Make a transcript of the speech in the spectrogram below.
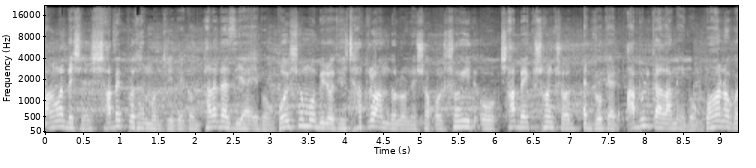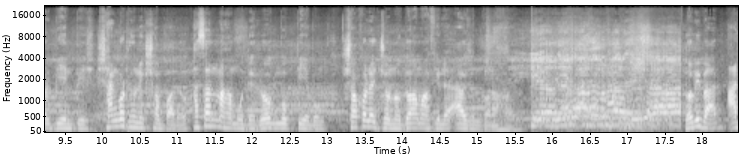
বাংলাদেশের সাবেক প্রধানমন্ত্রী বেগম খালেদা জিয়া এবং বৈষম্য বিরোধী ছাত্র আন্দোলনের সকল শহীদ ও সাবেক সংসদ অ্যাডভোকেট আবুল কালাম এবং মহানগর বিএনপির সাংগঠনিক সম্পাদক হাসান মাহমুদের রোগ মুক্তি এবং সকলের জন্য দোয়া মাহফিলের আয়োজন করা হয়। রবিবার আট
